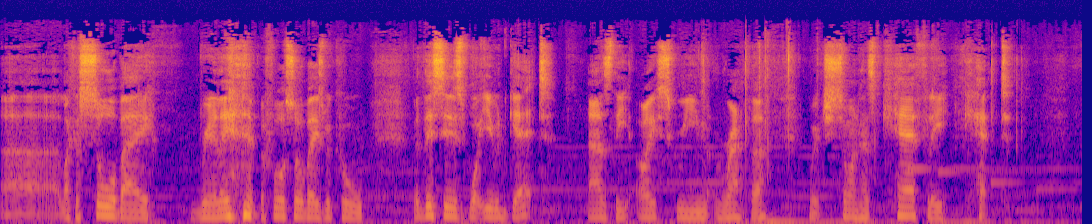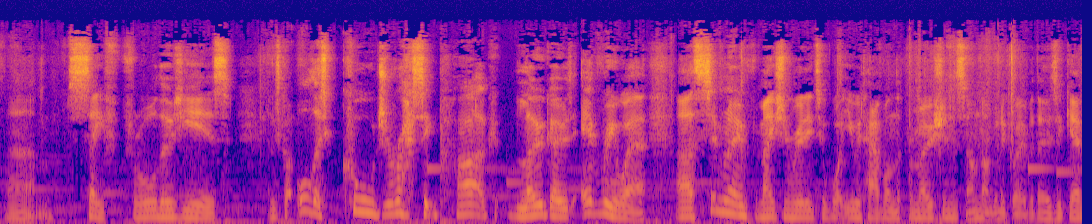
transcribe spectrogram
uh, like a sorbet, really. Before sorbets were cool, but this is what you would get as the ice cream wrapper, which someone has carefully kept um, safe for all those years. And it's got all this cool Jurassic Park logos everywhere. Uh, similar information, really, to what you would have on the promotion, so I'm not going to go over those again.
